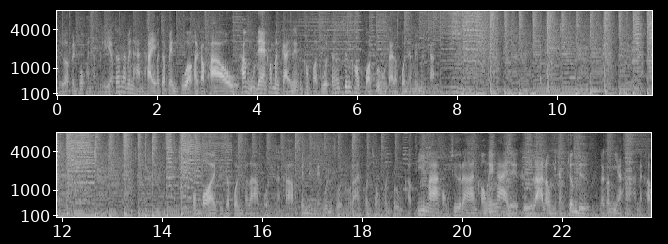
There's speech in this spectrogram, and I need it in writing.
หรือว่าเป็นพวกผัดหนำเลียบ ถ้าจะเป็นอาหารไทยก็จะเป็นพวกผัดกะเพรา ข้าวหมูแดงข้าวมันไก่เลยเป็นคอมฟอร์ตฟู้ดซึ่งคอมฟอร์ตฟู้ดของแต่ละคนเนี่ยไม่เหมือนกัน อยกฤษพลพลาผลนะครับ เป็นหนึ่งในหุ้นส่วนของร้านคนชงคนปรุงครับ ที่มาของชื่อร้านเอาง่าย ๆ เลยคือร้านเรามีทั้งเครื่องดื่ม แล้วก็มีอาหารนะครับ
